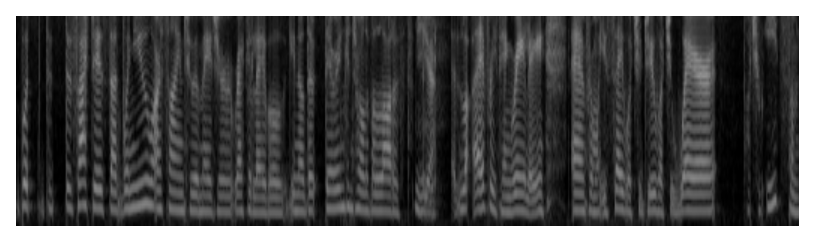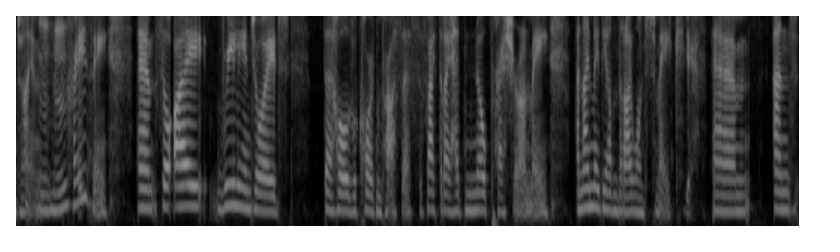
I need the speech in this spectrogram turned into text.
but the, the fact is that when you are signed to a major record label, you know they're they're in control of a lot of Yeah. everything really, um, from what you say, what you do, what you wear, what you eat. Sometimes Mm-hmm. it's crazy. Um, so I really enjoyed the whole recording process. The fact that I had no pressure on me, and I made the album that I wanted to make. Yeah. Um, and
